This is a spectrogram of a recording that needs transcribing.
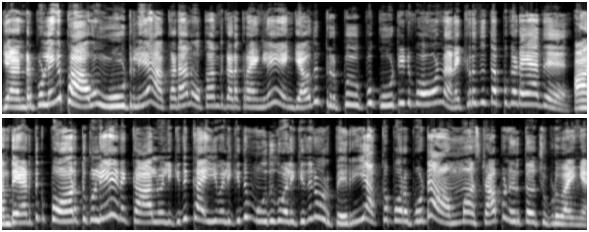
என்ற பிள்ளைங்க பாவம் வீட்டுலயே அக்கடான்னு உட்காந்து கிடக்குறாங்களே எங்கேயாவது ட்ரிப்பு உப்பு கூட்டிட்டு போவோம்னு நினைக்கிறது தப்பு கிடையாது. அந்த இடத்துக்கு போறதுக்குள்ளேயே எனக்கு கால் வலிக்குது கை வலிக்குது முதுகு வலிக்குதுன்னு ஒரு பெரிய அக்க போற போட்டு அம்மா ஸ்டாப் நிறுத்த வச்சு விடுவாங்க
